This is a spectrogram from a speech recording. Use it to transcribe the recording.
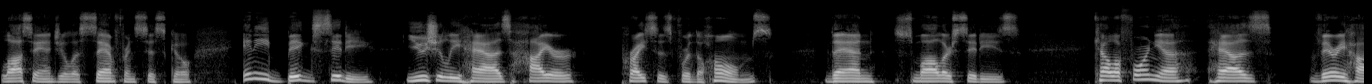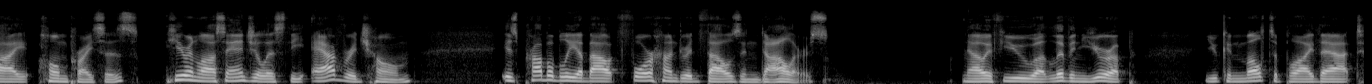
Los Angeles, San Francisco. Any big city usually has higher prices for the homes than smaller cities. California has very high home prices. Here in Los Angeles, the average home is probably about $400,000. Now, if you uh, live in Europe, you can multiply that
